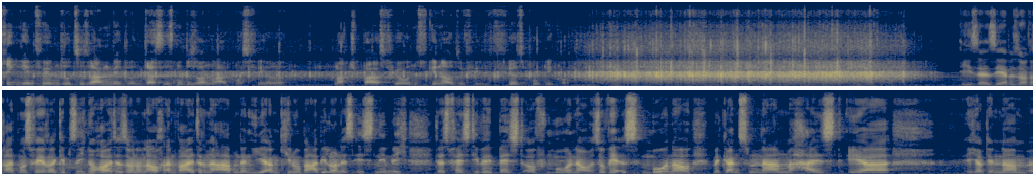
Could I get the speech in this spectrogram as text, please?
kriegen den Film sozusagen mit. Und das ist eine besondere Atmosphäre. Macht Spaß für uns, genauso viel fürs Publikum. Diese sehr besondere Atmosphäre gibt es nicht nur heute, sondern auch an weiteren Abenden hier am Kino Babylon. Es ist nämlich das Festival Best of Murnau. So wer ist Murnau? Mit ganzem Namen heißt er ich habe den Namen, äh,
